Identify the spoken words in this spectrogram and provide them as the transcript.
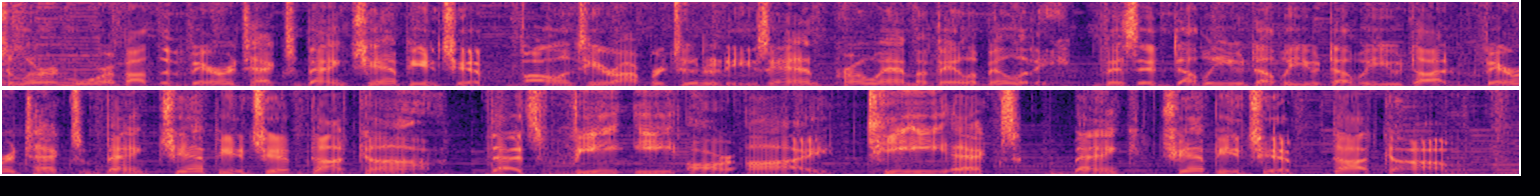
To learn more about the Veritex Bank Championship, volunteer opportunities, and Pro-Am availability, visit www.veritexbankchampionship.com. That's V E R I T E X bankchampionship.com.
